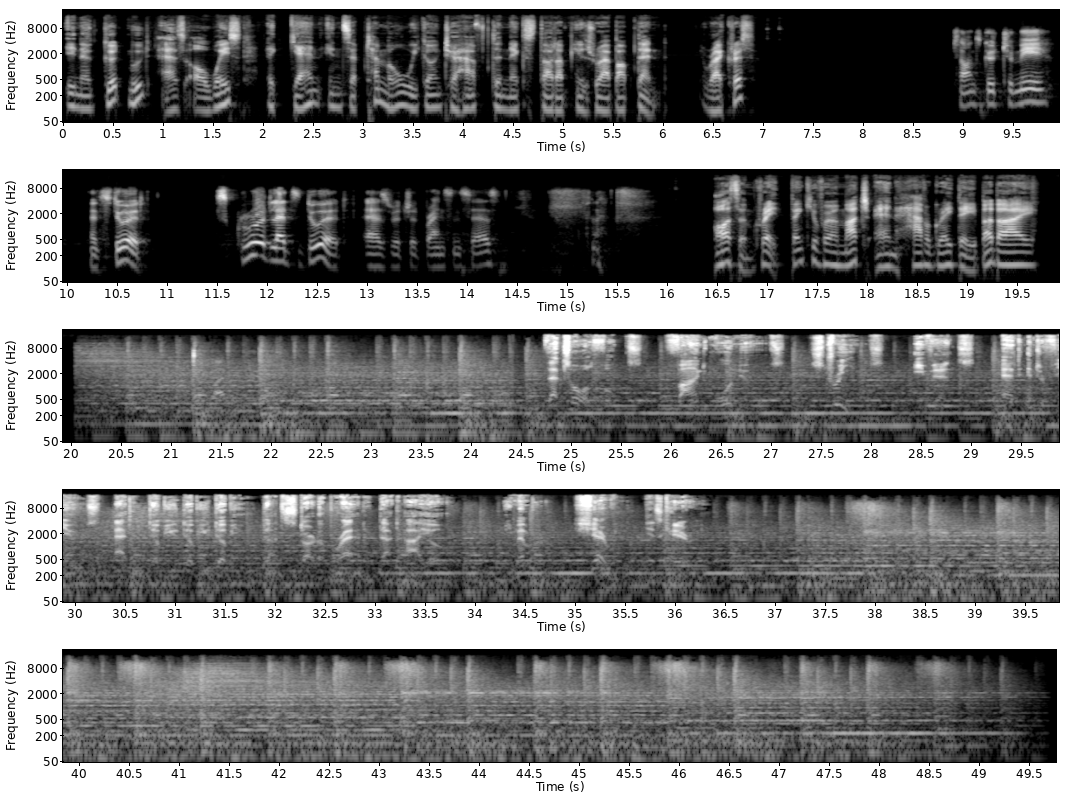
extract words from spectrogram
in a good mood as always. Again in September, we're going to have the next startup news wrap up then. Right, Chris? Sounds good to me. Let's do it. Screw it, let's do it, as Richard Branson says. awesome. Great. Thank you very much and have a great day. Bye bye. That's all, folks. Find more news streams, events, and interviews at www.startuprad.io. Remember, sharing is caring.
